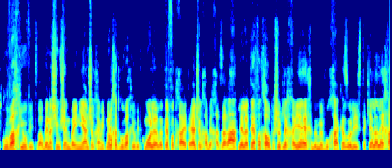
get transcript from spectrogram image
תגובה חיובית, והרבה נשים שהן בעניין שלך הם ייתנו לך תגובה חיובית, כמו ללטף אותך את היד שלך בחזרה, ללטף אותך או פשוט לחייך במבוכה כזו, להסתכל עליך.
